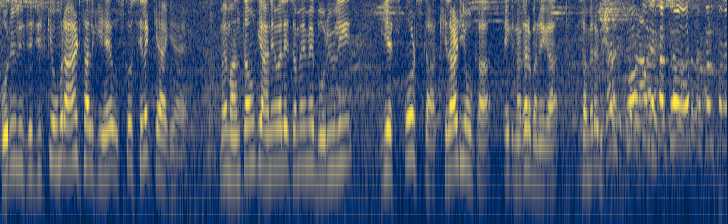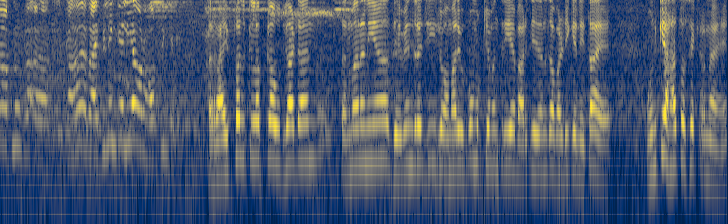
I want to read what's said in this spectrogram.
बोरीवली से, जिसकी उम्र आठ साल की है, उसको सिलेक्ट किया गया है। मैं मानता हूँ कि आने वाले समय में बोरीवली ये स्पोर्ट्स का, खिलाड़ियों का एक नगर बनेगा। ऐसा मेरा विश्वास को लेकर दो और प्रकल्प का आपने कहा है राइफलिंग के लिए और हॉर्सिंग के लिए। राइफल क्लब का उद्घाटन सम्माननीय देवेंद्र जी जो हमारे उप मुख्यमंत्री है भारतीय जनता पार्टी के नेता है उनके हाथों से करना है।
